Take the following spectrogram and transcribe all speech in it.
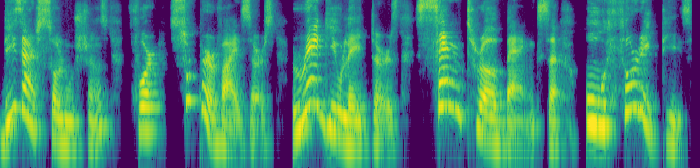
These are solutions for supervisors, regulators, central banks, authorities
